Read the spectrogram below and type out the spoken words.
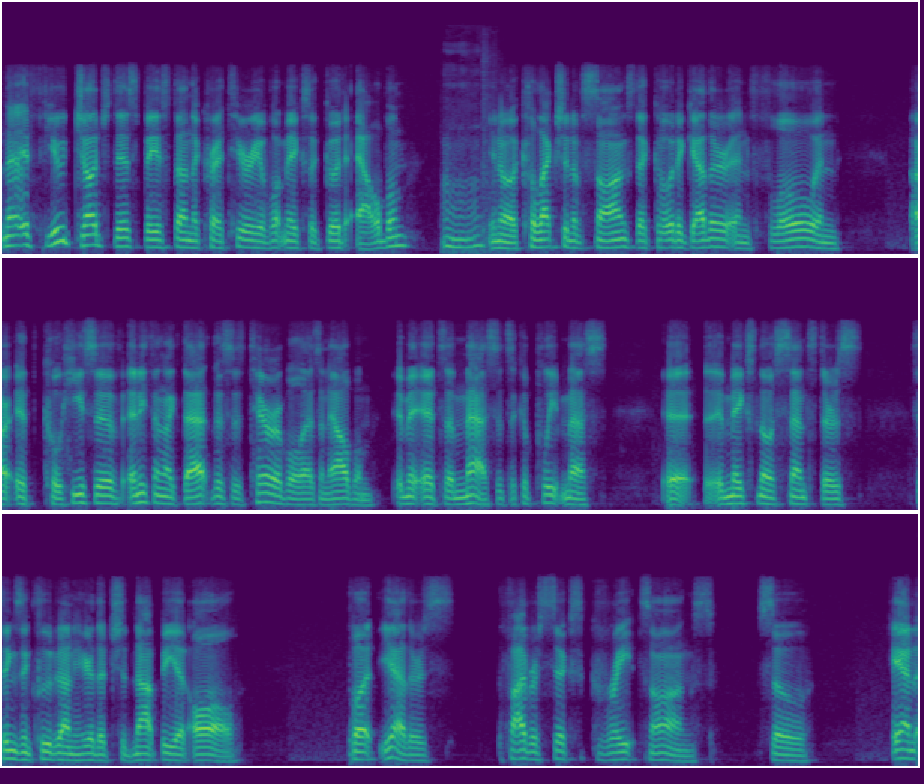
Now, if you judge this based on the criteria of what makes a good album, hmm you know, a collection of songs that go together and flow and are it cohesive, anything like that, this is terrible as an album. It, it's a mess. It's a complete mess. It it makes no sense. There's things included on here that should not be at all. But yeah, there's five or six great songs. So and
